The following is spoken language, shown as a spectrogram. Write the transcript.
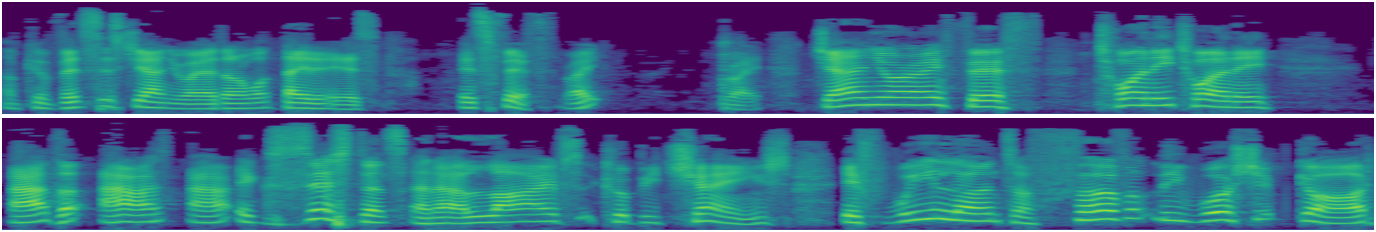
I'm convinced it's January. I don't know what date it is. It's 5th, right? Right. January 5th, 2020. Our, the, our, our existence and our lives could be changed if we learn to fervently worship God,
